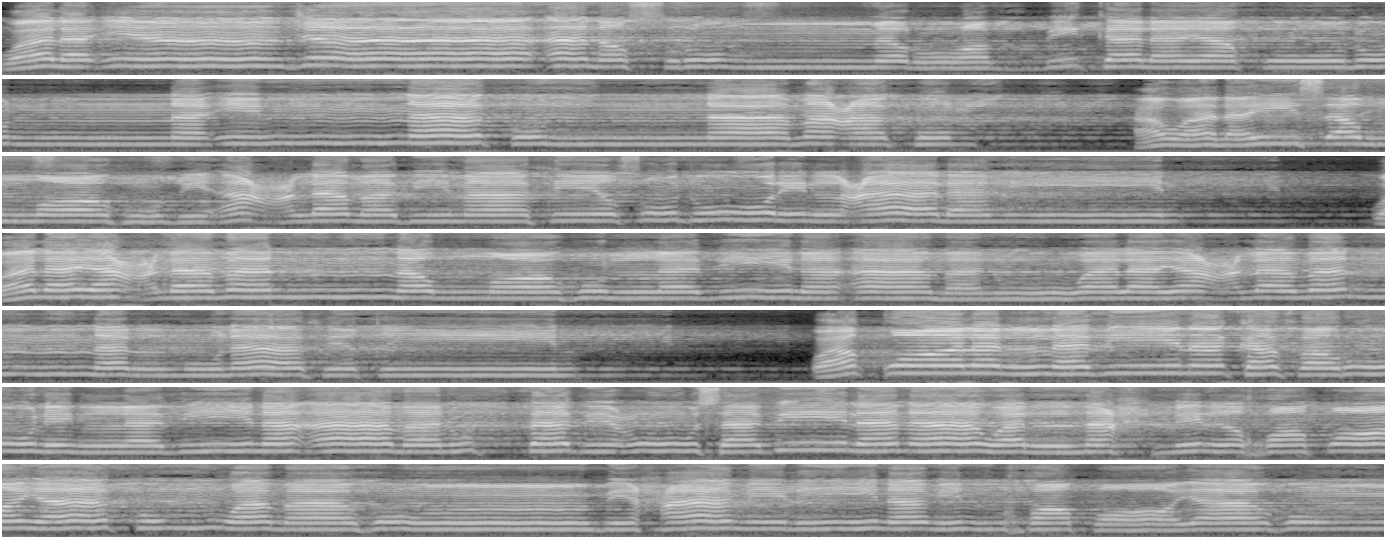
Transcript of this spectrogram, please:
ولئن جاء نصر من ربك ليقولن إنا كنا معكم أوليس الله بأعلم بما في صدور العالمين وليعلمن الله الذين آمنوا وليعلمن المنافقين. وقال الذين كفروا للذين آمنوا اتبعوا سبيلنا ولنحمل خطاياكم وما هم بحاملين من خطاياهم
